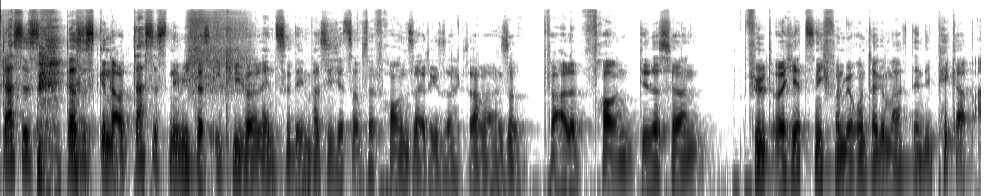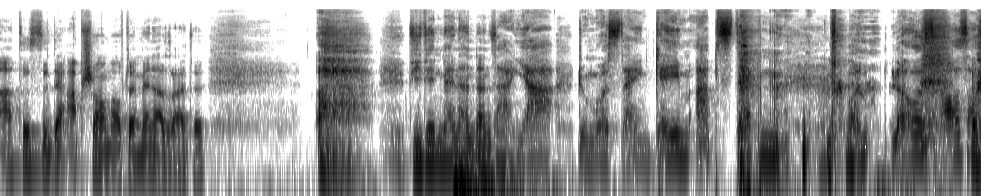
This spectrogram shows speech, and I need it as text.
Das ist, das ist genau, das ist nämlich das Äquivalent zu dem, was ich jetzt auf der Frauenseite gesagt habe. Also für alle Frauen, die das hören, fühlt euch jetzt nicht von mir runtergemacht, denn die Pickup-Artists sind der Abschaum auf der Männerseite. Ah, die den Männern dann sagen, ja, du musst dein Game absteppen und los, raus auf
